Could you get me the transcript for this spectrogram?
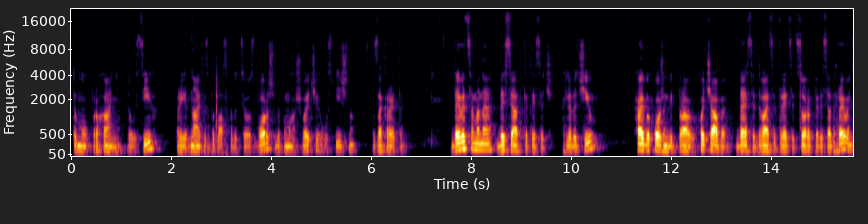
Тому прохання до усіх, приєднайтесь, будь ласка, до цього збору, щоб якомога швидше успішно закрити. Дивиться мене десятки тисяч глядачів. Хай би кожен відправив хоча б 10, 20, 30, 40, 50 гривень,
